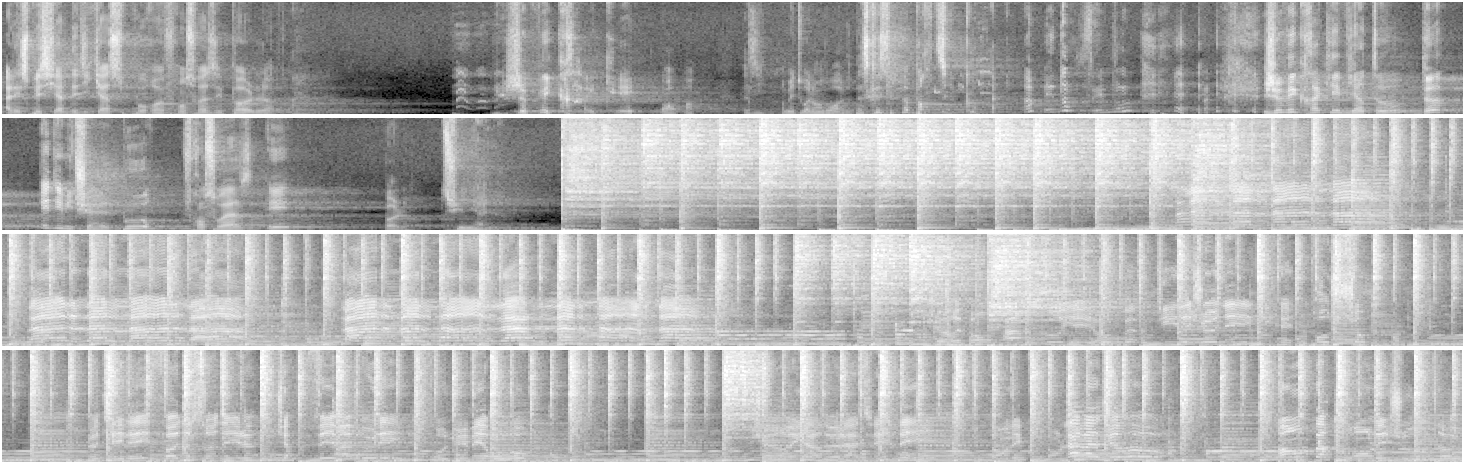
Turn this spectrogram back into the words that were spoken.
Allez, spéciale dédicace pour euh, Françoise et Paul. Je vais craquer. Bon, oh, vas-y, remets-toi à l'endroit là, parce que c'est n'importe quoi. Ah, mais non, c'est bon. Je vais craquer bientôt de Eddie Mitchell pour Françoise et Paul. Génial. café m'a brûlé au numéro. Je regarde la télé tout en écoutant la radio, en parcourant les journaux.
